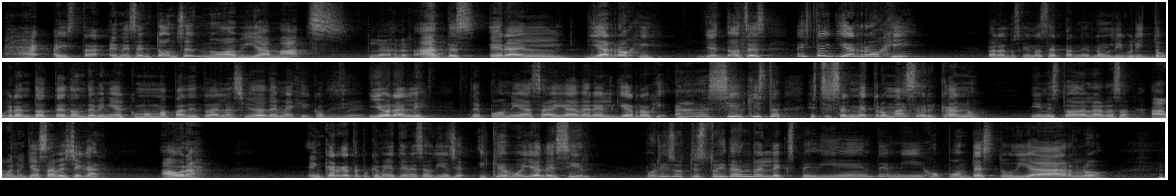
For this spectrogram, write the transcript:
Ah, ahí está. En ese entonces no había maps. Claro. Antes era el guía roji. Y entonces, ahí está el guía roji. Para los que no sepan, era un librito grandote donde venía como mapa de toda la Ciudad de México. Sí. Y órale, te ponías ahí a ver el guía roji. Ah, sí, aquí está. Este es el metro más cercano. Tienes toda la razón. Ah, bueno, ya sabes llegar. Ahora, encárgate porque mañana tienes audiencia. ¿Y qué voy a decir? Por eso te estoy dando el expediente, mi hijo, ponte a estudiarlo.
